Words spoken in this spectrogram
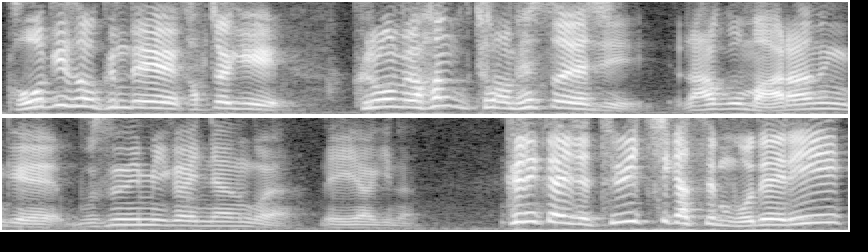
거기서 근데 갑자기 그러면 한국처럼 했어야지 라고 말하는 게 무슨 의미가 있냐는 거야 내 이야기는. 그러니까 이제 트위치 같은 모델이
